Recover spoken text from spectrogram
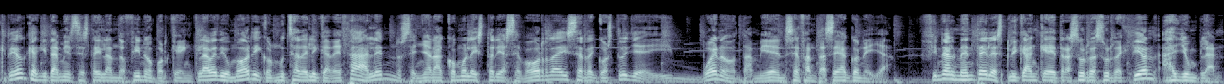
Creo que aquí también se está hilando fino porque en clave de humor y con mucha delicadeza Allen nos señala cómo la historia se borra y se reconstruye y bueno, también se fantasea con ella. Finalmente le explican que tras su resurrección hay un plan,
